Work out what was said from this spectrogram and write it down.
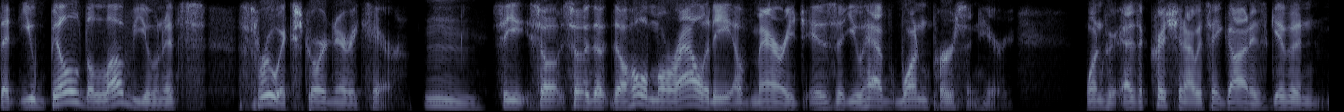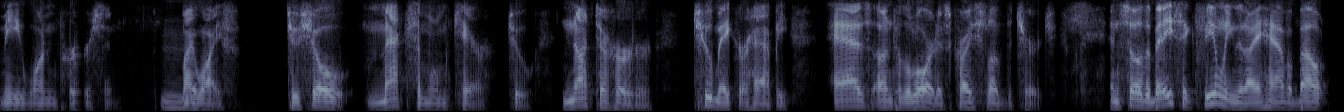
that you build the love units through extraordinary care. mm, See, so so the the whole morality of marriage is that you have one person here. One as a Christian, I would say God has given me one person, my mm, wife, to show maximum care to, not to hurt her, to make her happy, as unto the Lord, as Christ loved the church. And so the basic feeling that I have about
